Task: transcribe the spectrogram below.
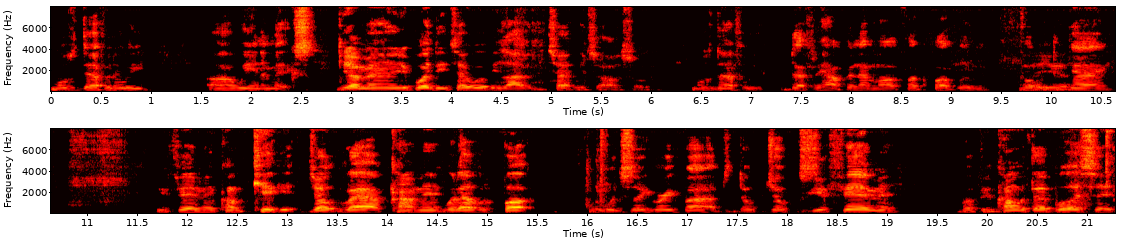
most definitely, uh, we in the mix. Yeah, man, your boy DJ will be live in the chat with y'all, so Most definitely. definitely hop in that motherfucker, fuck with me, fuck Yeah, with yeah. the gang. You feel me? Come kick it, joke, laugh, comment, whatever the fuck. What would you say? Great vibes, dope jokes. You feel me? But if you come with that bullshit,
